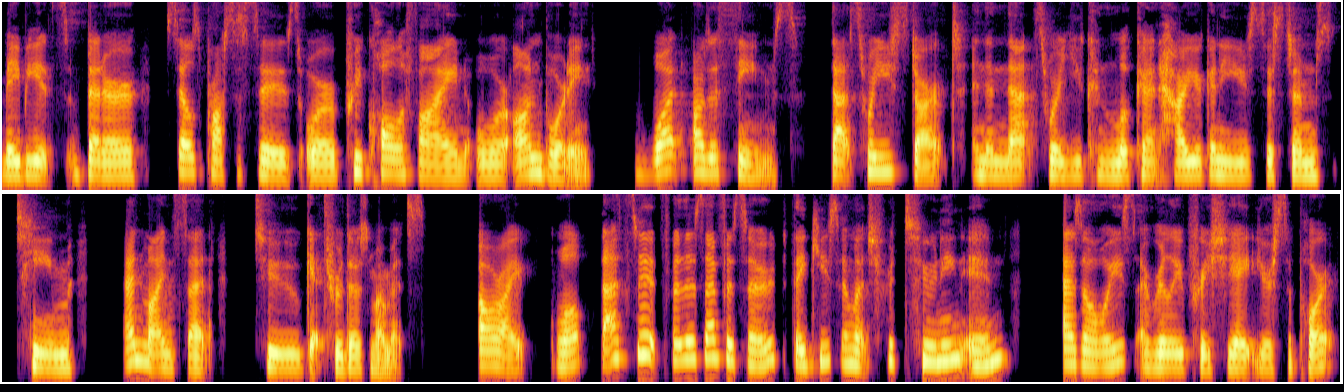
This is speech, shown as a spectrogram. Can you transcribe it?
Maybe it's better sales processes or pre qualifying or onboarding. What are the themes? That's where you start. And then that's where you can look at how you're going to use systems, team, and mindset to get through those moments. All right. Well, that's it for this episode. Thank you so much for tuning in. As always, I really appreciate your support.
